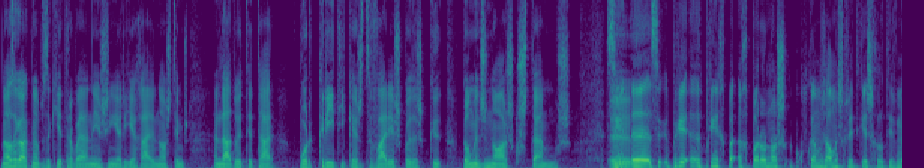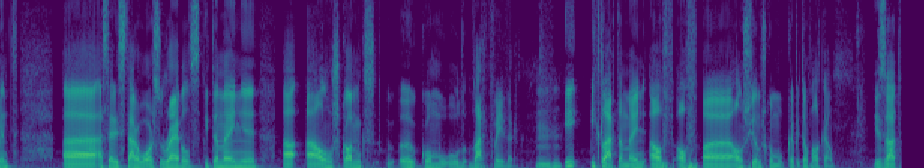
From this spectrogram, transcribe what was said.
nós, agora que estamos aqui a trabalhar na engenharia rádio, nós temos andado a tentar pôr críticas de várias coisas que, pelo menos, nós gostamos. Sim, Eh, eh, se- para, quem, eh, para quem repa- reparou, nós colocamos algumas críticas relativamente à, à série Star Wars Rebels e também eh, a, a alguns cómics como o Darth Vader. Uhum. E, e claro, também a uns filmes como o Capitão Falcão. Exato.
